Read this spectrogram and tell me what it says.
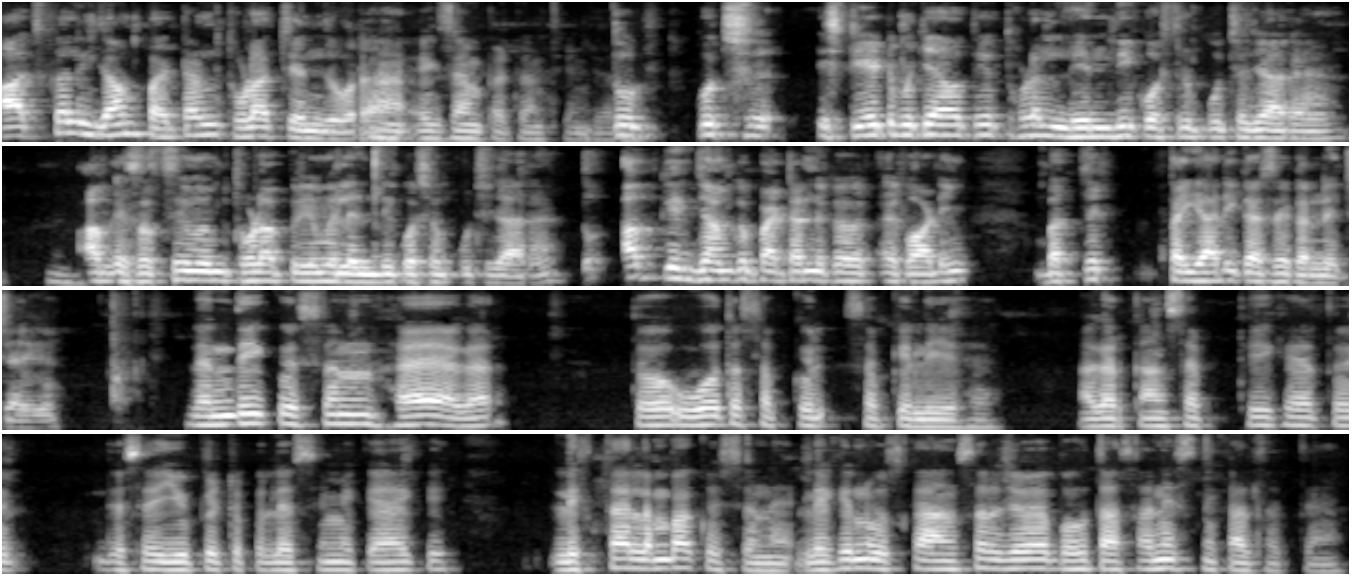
आजकल एग्ज़ाम पैटर्न थोड़ा चेंज हो रहा है। एग्ज़ाम पैटर्न चेंज तो कुछ स्टेट में क्या होती है थोड़ा लेंदी क्वेश्चन पूछे जा रहे हैं। अब एसएससी में भी थोड़ा प्री में लेंदी क्वेश्चन पूछे जा रहे हैं। तो अब के एग्ज़ाम के पैटर्न के अकॉर्डिंग बच्चे तैयारी कैसे करनी चाहिए? लेंदी क्वेश्चन है अगर तो वो तो सबको, सबके लिए है। अगर कॉन्सेप्ट ठीक है तो जैसे यूपी ट्रिपल एस में क्या है कि लिखता लंबा क्वेश्चन है, लेकिन उसका आंसर जो है बहुत आसानी से निकाल सकते हैं।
